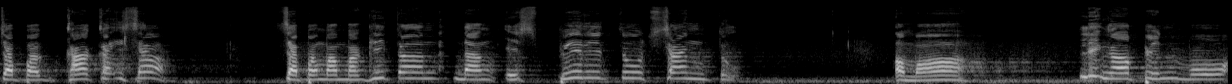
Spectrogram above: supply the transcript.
sa pagkakaisa sa pamamagitan ng Espiritu Santo. Ama, lingapin mo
